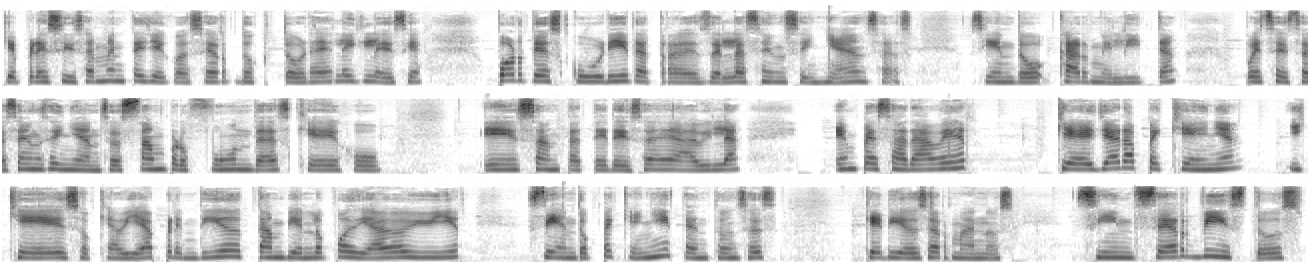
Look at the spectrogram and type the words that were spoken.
que precisamente llegó a ser doctora de la iglesia por descubrir a través de las enseñanzas, siendo carmelita, pues esas enseñanzas tan profundas que dejó eh, Santa Teresa de Ávila, empezar a ver que ella era pequeña y que eso que había aprendido también lo podía vivir siendo pequeñita. Entonces, queridos hermanos, sin ser vistos,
